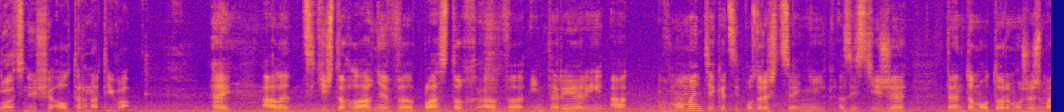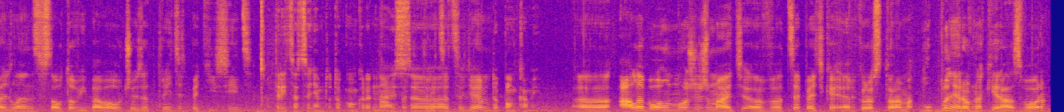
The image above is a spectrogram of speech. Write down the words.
lacnejšia alternatíva. Hej, ale cítiš to hlavne v plastoch a v interiéri a v momente, keď si pozrieš cenník a zistíš, že tento motor môžeš mať len s touto výbavou, čo je za 35 tisíc, 37 toto konkrétne no, aj s tak eh, 37, doplnkami. Uh, alebo ho môžeš mať uh, v C5 Aircross, ktorá má úplne rovnaký rázvor,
